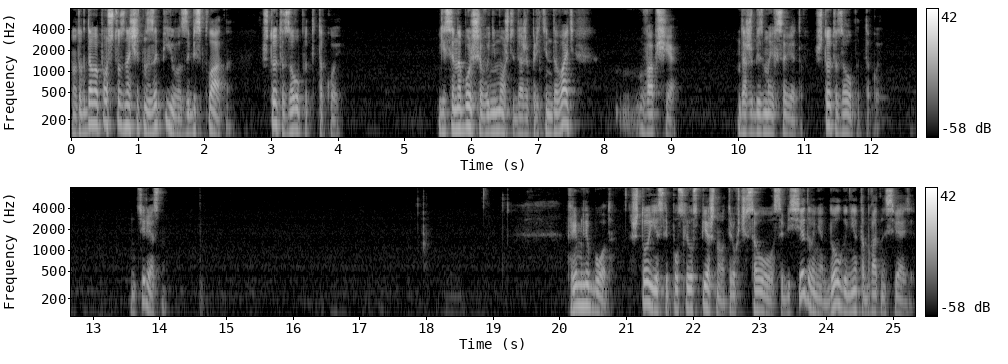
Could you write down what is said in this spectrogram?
Но тогда вопрос, что значит за пиво, за бесплатно? Что это за опыт такой? Если на больше вы не можете даже претендовать вообще, даже без моих советов. Что это за опыт такой? Интересно. Кремлебот. Что, если после успешного трехчасового собеседования долго нет обратной связи?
